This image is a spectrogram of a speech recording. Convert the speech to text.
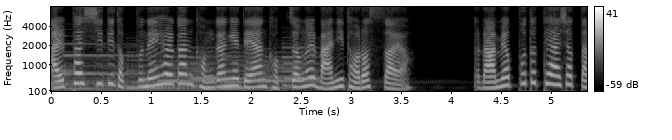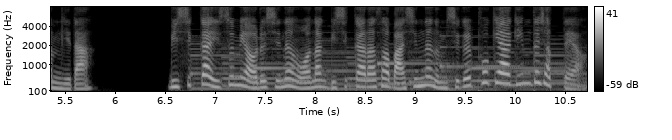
알파CD 덕분에 혈관 건강에 대한 걱정을 많이 덜었어요. 라며 뿌듯해 하셨답니다. 미식가 이수미 어르신은 워낙 미식가라서 맛있는 음식을 포기하기 힘드셨대요.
